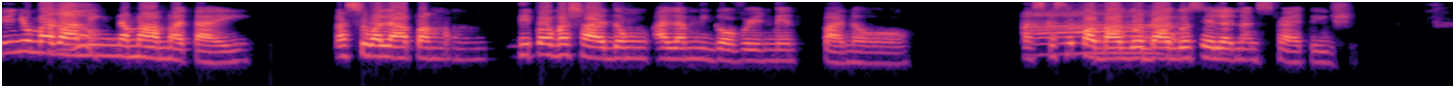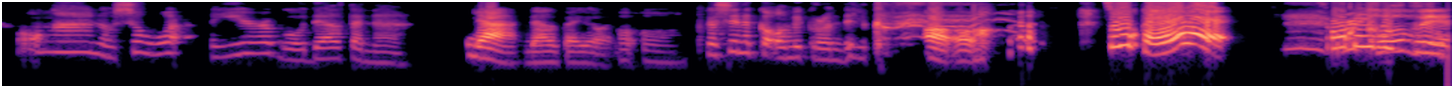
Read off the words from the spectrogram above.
Yun yung Oh, maraming namamatay. Tapos wala pang, hindi pa masyadong alam ni government paano. Tapos kasi ah, pabago-bago sila ng strategy. oo nga, no. So, what, a year ago, Delta na. Yeah, Delta yon. Oo. Kasi nagka-Omicron din kami. Oo. Suke! We're Suke, Miss COVID.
